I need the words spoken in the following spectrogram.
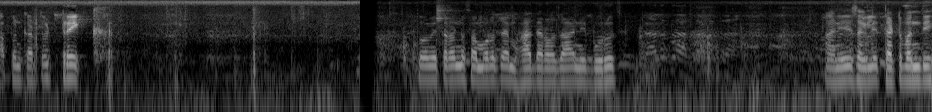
आपण करतो ट्रेक. तो मित्रांनो समोरच आहे महादरवाजा आणि बुरुज. आणि सगळी तटबंदी.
